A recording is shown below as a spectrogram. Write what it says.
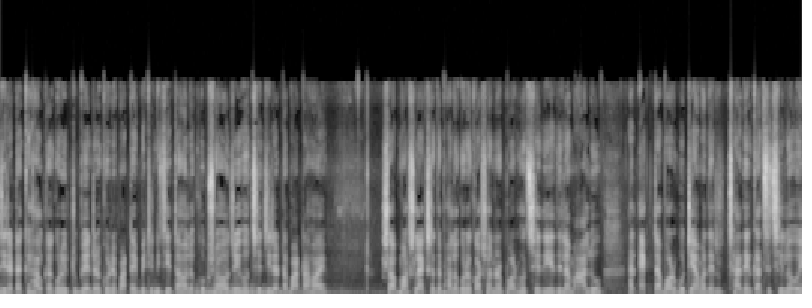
জিরাটাকে হালকা করে একটু ব্লেন্ডার করে পাটায় বেটে নিচ্ছি তাহলে খুব সহজেই হচ্ছে জিরাটা বাটা হয়। সব মশলা একসাথে ভালো করে কষানোর পর হচ্ছে দিয়ে দিলাম আলু। আর একটা বরবটি আমাদের ছাদের কাছে ছিল, ওই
